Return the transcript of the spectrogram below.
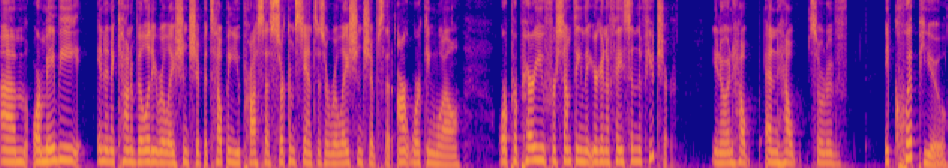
Um, or maybe in an accountability relationship, it's helping you process circumstances or relationships that aren't working well, or prepare you for something that you're going to face in the future. You know, and help and help sort of equip you.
